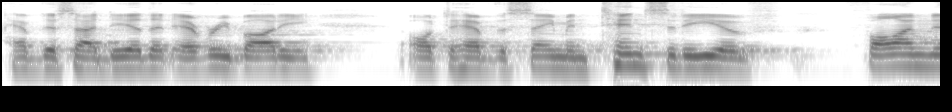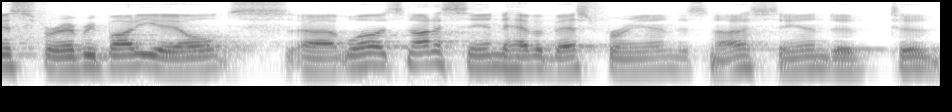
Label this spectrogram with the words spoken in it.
have this idea that everybody ought to have the same intensity of fondness for everybody else. Uh, well, it's not a sin to have a best friend. It's not a sin to, to,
